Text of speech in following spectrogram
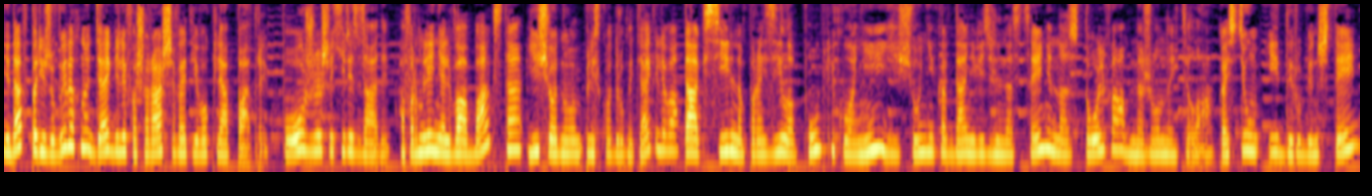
Не дав Парижу выдохнуть, Дягилев ошарашивает его Клеопатрой, позже Шахерезады. Оформление Льва Бакста, еще одного близкого друга Дягилева, так сильно поразило публику, они еще никогда не видели на сцене настолько обнаженные тела. Костюм Иды Рубинштейн,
